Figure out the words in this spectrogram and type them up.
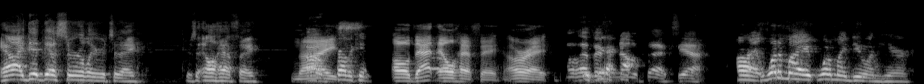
Yeah, I did this earlier today. There's El Jefe. Oh, nice. probably can't- Oh, that El Jefe. All right. I'll have it for no effects. Yeah. All right. What am I? What am I doing here?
